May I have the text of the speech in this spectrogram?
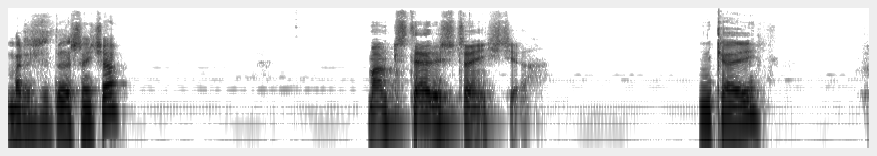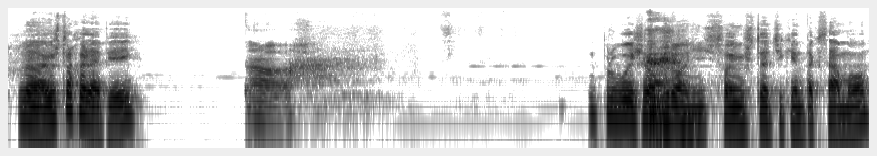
Masz jeszcze tyle szczęścia? Mam cztery szczęścia. Okej. Okay. No, już trochę lepiej. O. Próbuję się obronić swoim sztecikiem tak samo.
